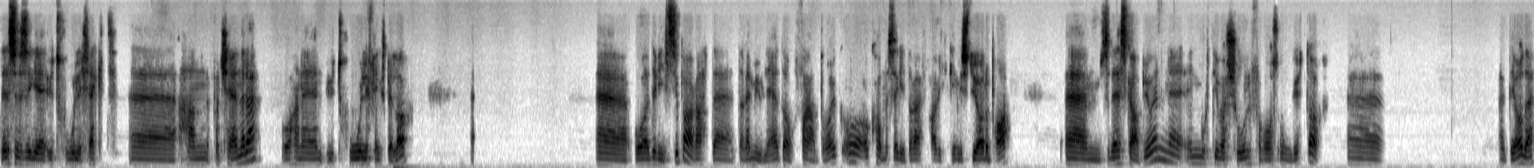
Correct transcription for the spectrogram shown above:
Det syns jeg er utrolig kjekt. Uh, han fortjener det, og han er en utrolig flink spiller. Uh, og Det viser jo bare at det, det er muligheter for andre å, å, komme seg videre fra Viking hvis du gjør det bra. Um, så det skaper jo en, en motivasjon for oss unggutter. Uh, det gjør det.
